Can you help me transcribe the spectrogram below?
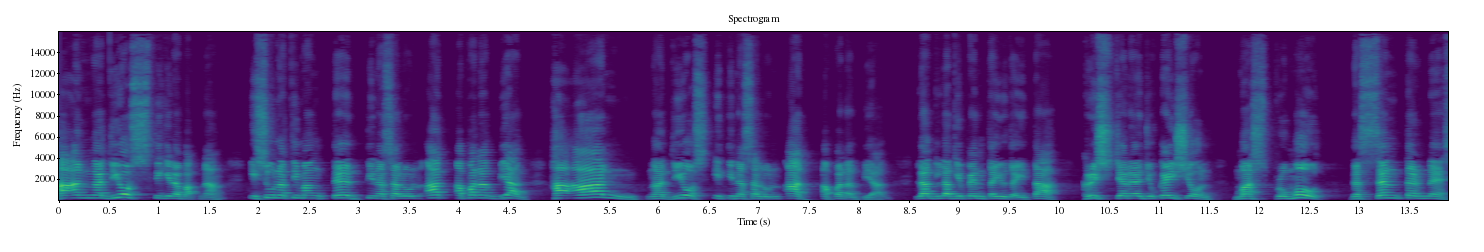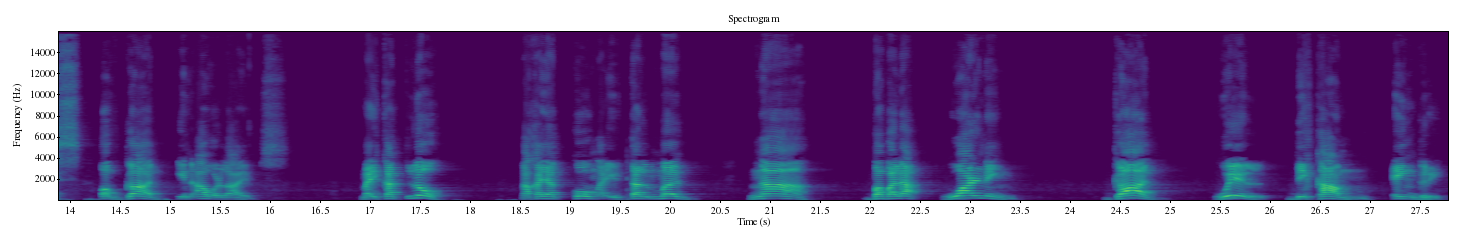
haan nga Dios ti kinabaknang. Isuna ti mangted tinasalunat a panagbiag, haan nga Dios itinasalunat a panagbiag. Laglagi pentayo dayta, Christian education must promote the centeredness of God in our lives. May katlo nga kayat ko nga italmag nga babala, warning. God will become angry.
